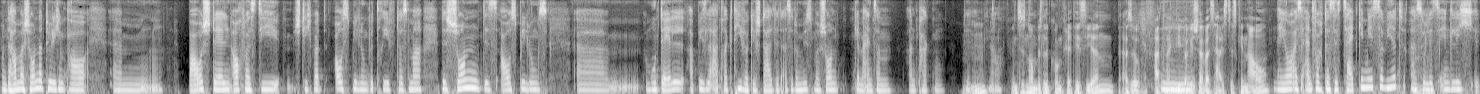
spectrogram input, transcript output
Und da haben wir schon natürlich ein paar ähm, Baustellen, auch was die Stichwort Ausbildung betrifft, dass man das schon, das Ausbildungsmodell ähm, ein bisschen attraktiver gestaltet. Also da müssen wir schon gemeinsam anpacken. Mhm. Genau. Können Sie es noch ein bisschen konkretisieren? Also attraktiver mhm. gestalten, was heißt das genau? Naja, also einfach, dass es zeitgemäßer wird. Also mhm. letztendlich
